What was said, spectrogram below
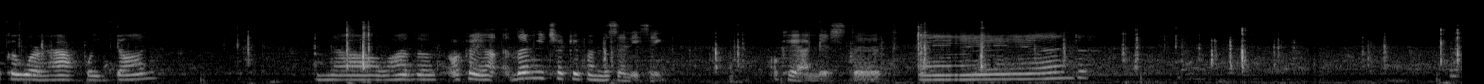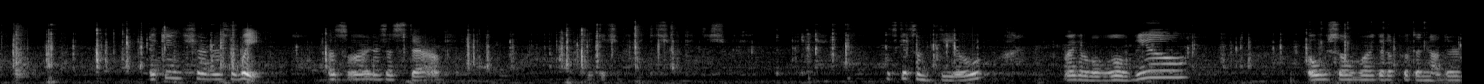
Okay, we're halfway done. Now, how the okay? Uh, let me check if I miss anything. Okay, I missed it, and making sure there's a wait. I swear there's a get this. Let's get some view. A little view. Also, we're gonna put another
